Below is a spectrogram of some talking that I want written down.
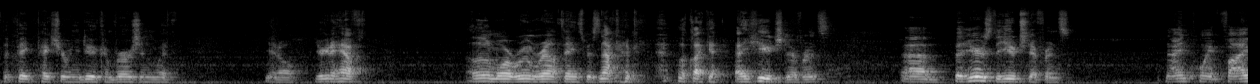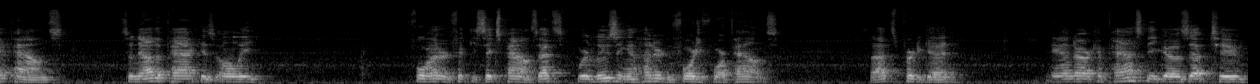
the big picture when you do a conversion with, you know, you're going to have a little more room around things, but it's not going to look like a, a huge difference. Um, but here's the huge difference 9.5 pounds. So now the pack is only 456 pounds. That's we're losing 144 pounds. So that's pretty good. And our capacity goes up to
